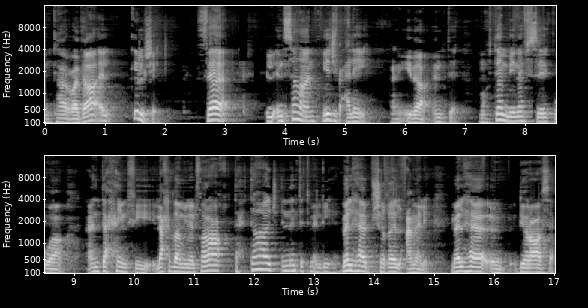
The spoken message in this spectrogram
إن كان رذائل كل شيء. فالإنسان يجب عليه يعني إذا أنت مهتم بنفسك وأنت حين في لحظة من الفراغ تحتاج أن أنت تمليها. ملها بشغل عملي ملها بدراسة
